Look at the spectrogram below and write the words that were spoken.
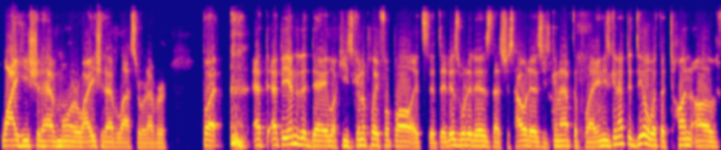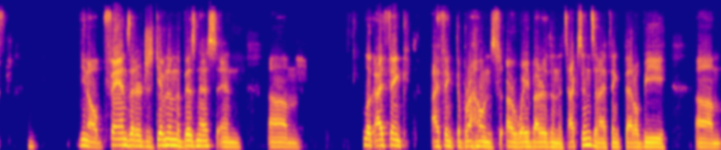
why he should have more or why he should have less or whatever. But at the, at the end of the day, look, he's going to play football. It's it, it is what it is. That's just how it is. He's going to have to play, and he's going to have to deal with a ton of you know fans that are just giving him the business. And um, look, I think I think the Browns are way better than the Texans, and I think that'll be um,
